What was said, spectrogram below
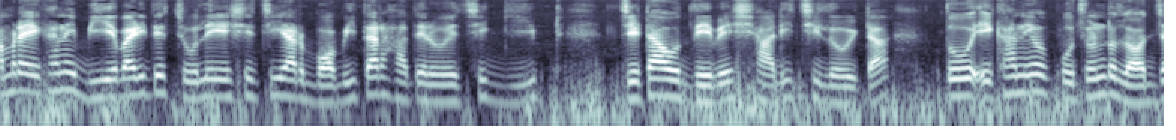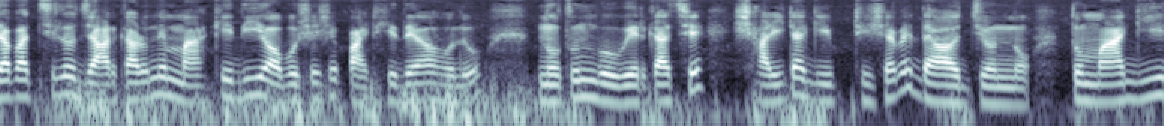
আমরা এখানে বিয়ে বাড়িতে চলে এসেছি আর ববিতার হাতে রয়েছে গিফট যেটা ও দেবে, শাড়ি ছিল ওইটা। তো এখানেও প্রচণ্ড লজ্জা পাচ্ছিল, যার কারণে মাকে দিয়ে অবশেষে পাঠিয়ে দেওয়া হলো নতুন বউয়ের কাছে শাড়িটা গিফট হিসাবে দেওয়ার জন্য। তো মা গিয়ে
